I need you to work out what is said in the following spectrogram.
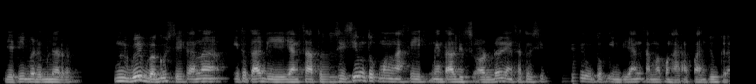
Jadi bener-bener menurut gue bagus sih karena itu tadi yang satu sisi untuk mengasih mental disorder yang satu sisi untuk impian sama pengharapan juga.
